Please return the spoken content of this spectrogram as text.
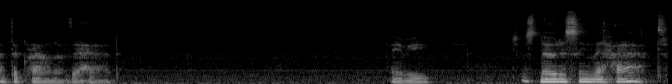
at the crown of the head. Maybe just noticing the hat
